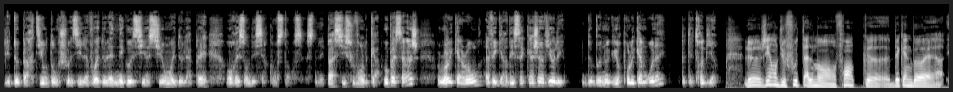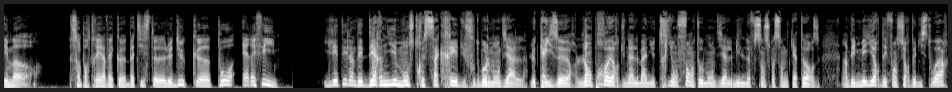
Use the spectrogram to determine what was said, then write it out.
Les deux parties ont donc choisi la voie de la négociation et de la paix en raison des circonstances. Ce n'est pas si souvent le cas. Au passage, Roy Carroll avait gardé sa cage inviolée. De bon augure pour le Camerounais? Peut-être bien. Le géant du foot allemand Frank Beckenbauer est mort son portrait avec euh, Baptiste Leduc euh, pour RFI. Il était l'un des derniers monstres sacrés du football mondial, le Kaiser, l'empereur d'une Allemagne triomphante au mondial 1974. Un des meilleurs défenseurs de l'histoire,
